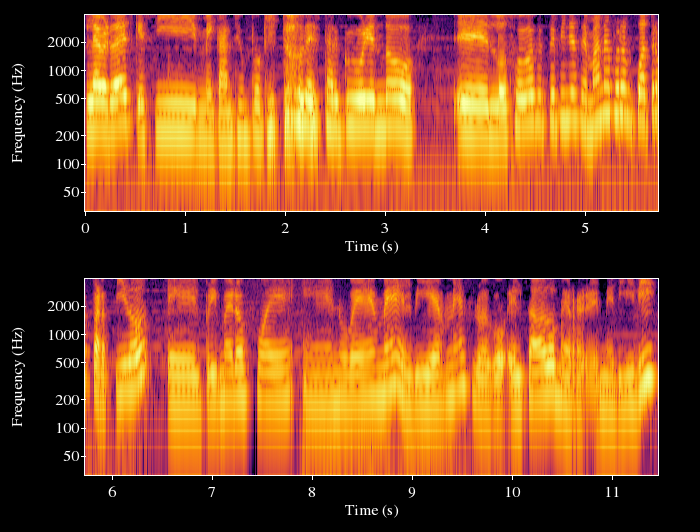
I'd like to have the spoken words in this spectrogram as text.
la verdad es que sí me cansé un poquito de estar cubriendo eh, los juegos este fin de semana. Fueron cuatro partidos. El primero fue en VM el viernes. Luego el sábado me, dividí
